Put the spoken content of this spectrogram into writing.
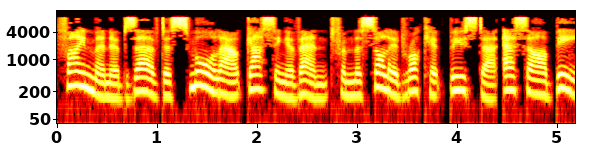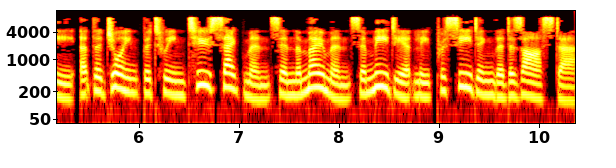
Feynman observed a small outgassing event from the solid rocket booster SRB at the joint between two segments in the moments immediately preceding the disaster.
